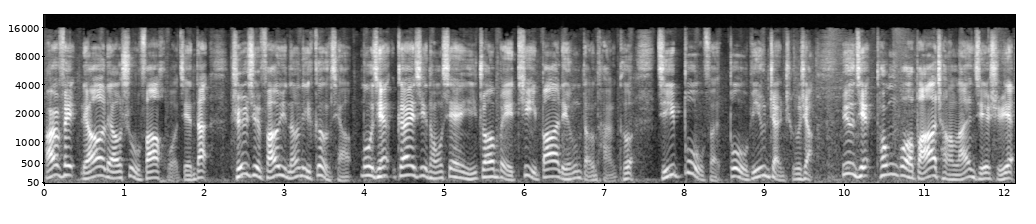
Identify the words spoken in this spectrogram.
而非寥寥数发火箭弹，持续防御能力更强。目前该系统现已装备 T 八。零等坦克及部分步兵战车上，并且通过靶场拦截实验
